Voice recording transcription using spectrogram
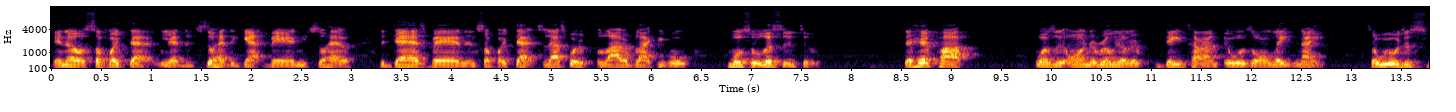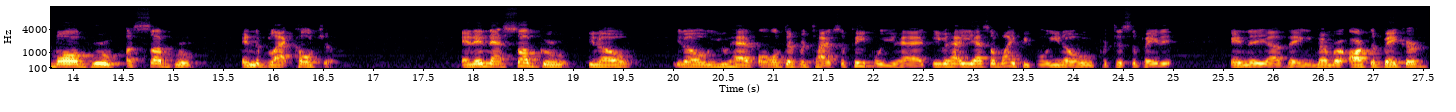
You know, stuff like that. You had the, still had the Gap band. You still had the Dazz band and stuff like that. So that's what a lot of black people mostly were listening to. The hip hop wasn't on the really on the daytime. It was on late night. So we were just a small group, a subgroup in the black culture. And in that subgroup, you know, you know, you had all different types of people. You had even how you had some white people, you know, who participated in the uh, thing. Remember Arthur Baker?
